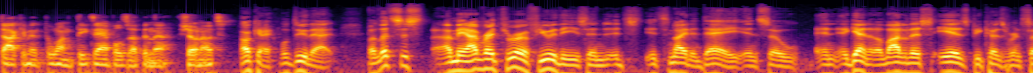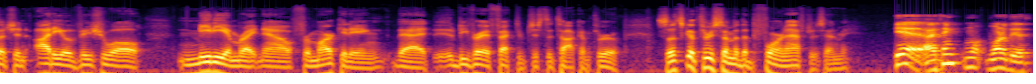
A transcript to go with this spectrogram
document, the one, the examples up in the show notes. Okay, we'll do that. But let's just I mean, I've read through a few of these and it's it's night and day. And so and again, a lot of this is because we're in such an audio visual medium right now for marketing that it would be very effective just to talk them through. So let's go through some of the before and afters, Henry. Yeah, I think one one of the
